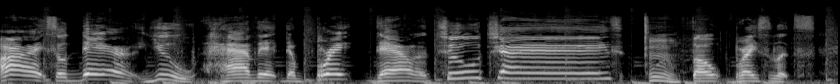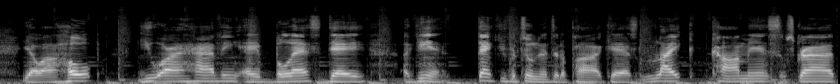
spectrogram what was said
All right, so there you have it. The breakdown of 2 chains, mm, bracelets. Yo, I hope you are having a blessed day. Again, Thank you for tuning into the podcast. Like, comment, subscribe,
